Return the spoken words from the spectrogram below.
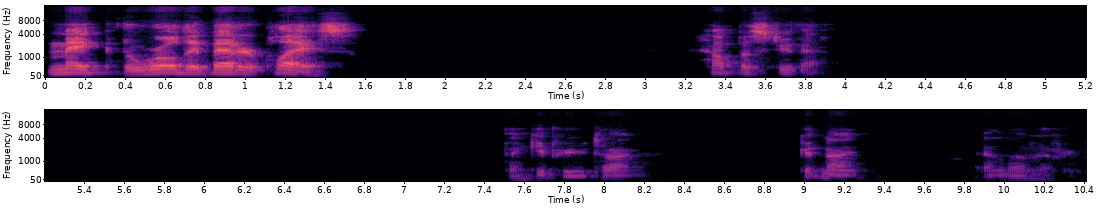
make the world a better place, help us do that. Thank you for your time. Good night and love everybody.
